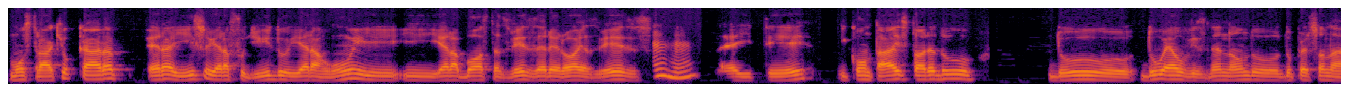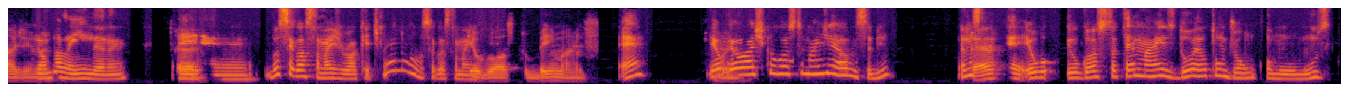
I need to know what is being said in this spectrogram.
mostrar que o cara era isso e era fudido e era ruim e, e era bosta às vezes, era herói às vezes. Uhum. Né? E ter e contar a história do, do, do Elvis, né? Não do, do personagem. Não né? da lenda, né? É. É, você gosta mais de Rocketman ou você gosta mais? Eu gosto bem mais. É? Eu, é. eu acho que eu gosto mais de Elvis, sabia? Eu não é? sei. Eu, eu gosto até mais do Elton John como músico.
